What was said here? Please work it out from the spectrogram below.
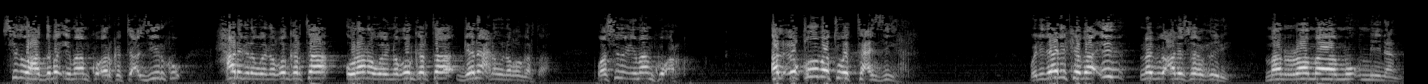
siduu haddaba imaamku arko tacziirku xadhigna way noqon kartaa ulana way noqon kartaa ganaxna way noqon kartaa. Waa siduu imaamku arko. Alcuquubatu waltacziir walidalika ba id nabigu alay slam wuxuu yihi man ramaa mu'minan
